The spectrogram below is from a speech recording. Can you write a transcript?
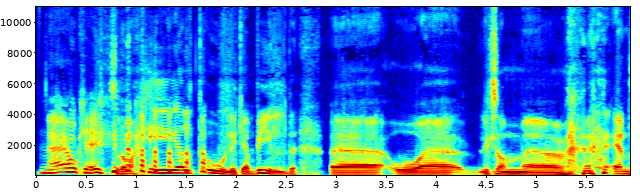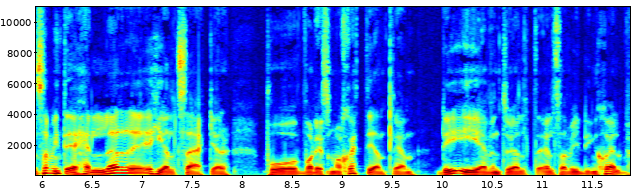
Nej, okej. Så de har helt olika bild. Eh, och eh, liksom eh, en som inte är heller helt säker på vad det är som har skett egentligen. Det är eventuellt Elsa Widding själv.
